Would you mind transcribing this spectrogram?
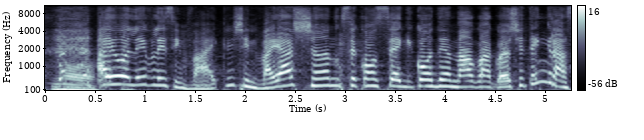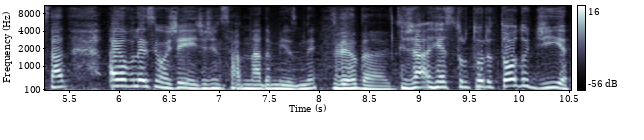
Aí eu olhei e falei assim, vai, Cristine, vai achando que você consegue coordenar alguma coisa. Eu achei até engraçado. Aí eu falei assim, oh, gente, a gente não sabe nada mesmo, né? Verdade. Já reestrutura todo dia.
